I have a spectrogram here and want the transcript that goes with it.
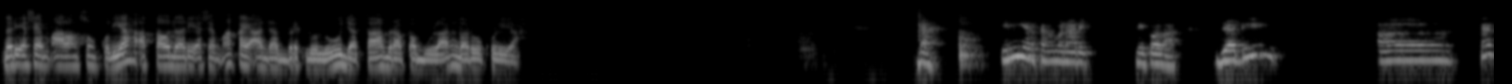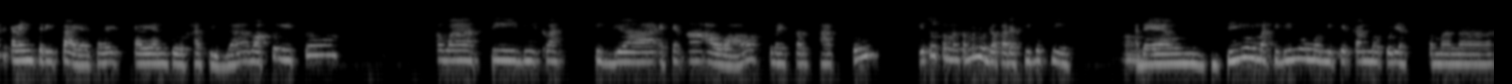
dari SMA langsung kuliah atau dari SMA kayak ada break dulu jatah berapa bulan baru kuliah? Nah, ini yang sangat menarik, Nikola. Jadi, uh, saya sekalian cerita ya, sekalian curhat juga. Waktu itu masih di kelas 3 SMA awal, semester 1, itu teman-teman udah pada sibuk nih. Ada yang bingung, masih bingung memikirkan mau kuliah ke mana.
